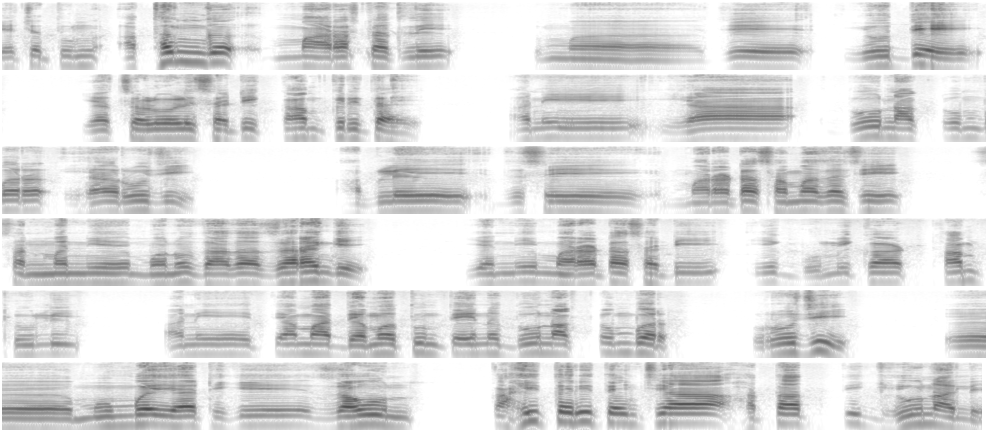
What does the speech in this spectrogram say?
याच्यातून अथंग महाराष्ट्रातले म जे योद्धे या चळवळीसाठी काम करीत आहे. आणि ह्या दोन ऑक्टोंबर ह्या रोजी आपले जसे मराठा समाजाचे सन्माननीय मनोजदादा जरांगे यांनी मराठासाठी एक भूमिका ठाम ठेवली आणि त्या माध्यमातून त्यानं दोन ऑक्टोंबर रोजी मुंबई या ठिकाणी जाऊन काहीतरी त्यांच्या हातात ते घेऊन आले.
